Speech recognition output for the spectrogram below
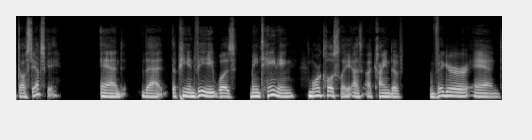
Dostoevsky. And that the P&V was maintaining more closely as a kind of vigor and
